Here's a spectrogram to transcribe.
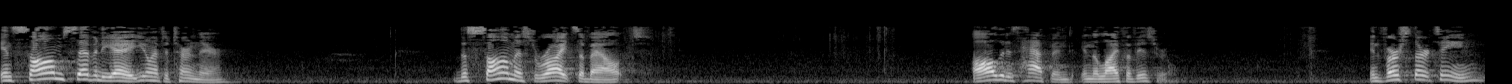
In Psalm 78, you don't have to turn there, the psalmist writes about all that has happened in the life of Israel. In verse 13,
